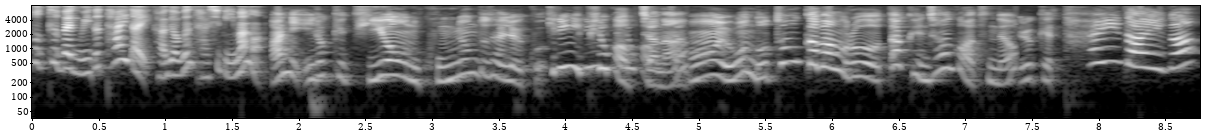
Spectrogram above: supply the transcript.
토트백 위드 타이다이. 가격은 42만원. 아니 이렇게 귀여운 공룡도 달려있고 키링이 필요가 없잖아? 어 이건 노트북 가방으로 딱 괜찮을 것 같은데요? 이렇게 타이다이가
